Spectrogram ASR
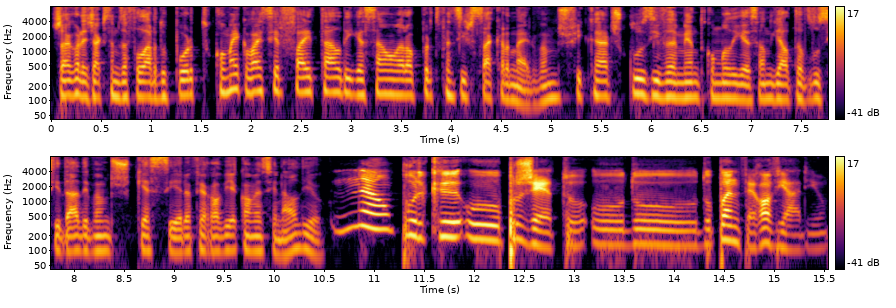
Já agora, já que estamos a falar do Porto, como é que vai ser feita a ligação ao aeroporto Francisco Sá Carneiro? Vamos ficar exclusivamente com uma ligação de alta velocidade e vamos esquecer a ferrovia convencional, Diogo? Não, porque o projeto o do, do plano ferroviário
